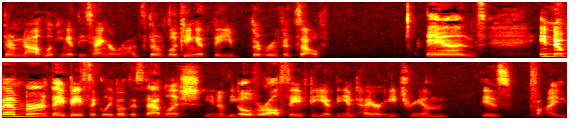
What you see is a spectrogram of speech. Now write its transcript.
they're not looking at these hanger rods. They're looking at the, the roof itself. And in November, they basically both establish, you know, the overall safety of the entire atrium is fine.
